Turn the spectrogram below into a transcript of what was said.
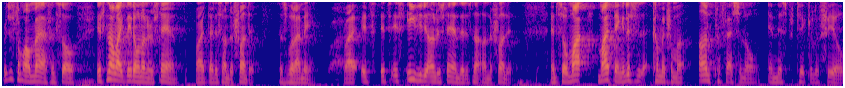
We're just talking about math, and so it's not like they don't understand, right? That it's underfunded. That's what I mean, right? It's it's it's easy to understand that it's not underfunded, and so my my thing, and this is coming from an unprofessional in this particular field.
